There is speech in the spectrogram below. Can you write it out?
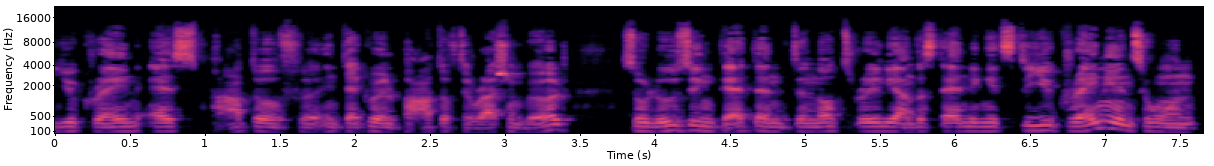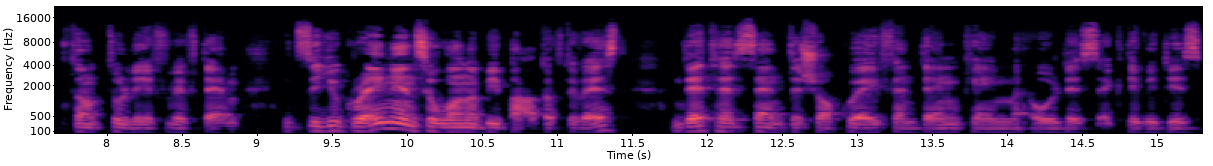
Ukraine as part of uh, integral part of the Russian world. So losing that and not really understanding it's the Ukrainians who want to live with them. It's the Ukrainians who want to be part of the West. That has sent the shockwave, and then came all these activities,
